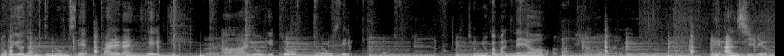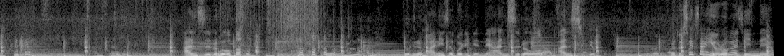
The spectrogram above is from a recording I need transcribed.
요거 연한 분홍색, 빨간색. 아, 여기 또 분홍색. 종류가 많네요. 네, 안시륨. 안쓰러워. 그럼 안 잊어버리겠네. 안쓰러워. 안시륨. 그래도 색상이 여러 가지 있네요.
